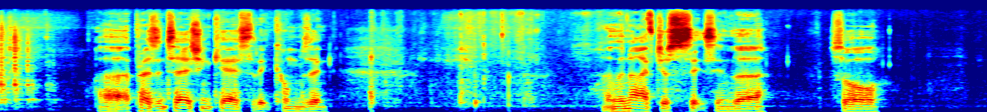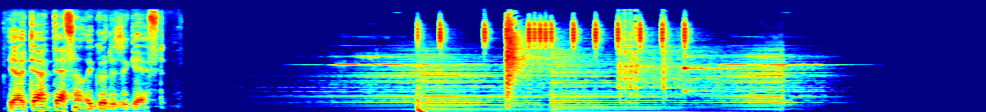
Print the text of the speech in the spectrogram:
uh, a presentation case that it comes in. And the knife just sits in there. So, yeah, de definitely good as a gift.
